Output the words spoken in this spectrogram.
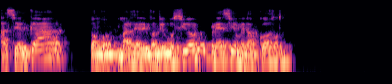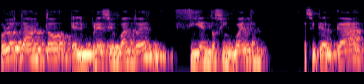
Hacia acá pongo margen de contribución, precio menos costo. Por lo tanto, el precio, ¿cuánto es? 150. Así que acá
